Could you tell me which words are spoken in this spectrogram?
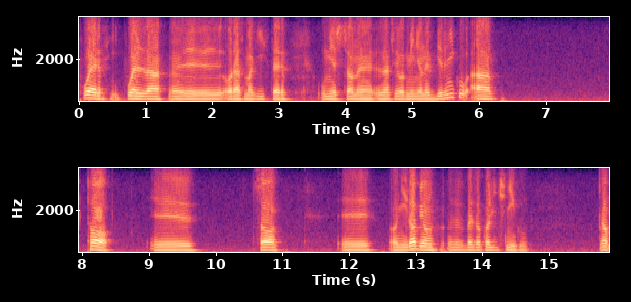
Puer i Puella yy, oraz Magister umieszczone, znaczy odmienione w bierniku, a to, co yy, oni robią w bezokoliczniku. No,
